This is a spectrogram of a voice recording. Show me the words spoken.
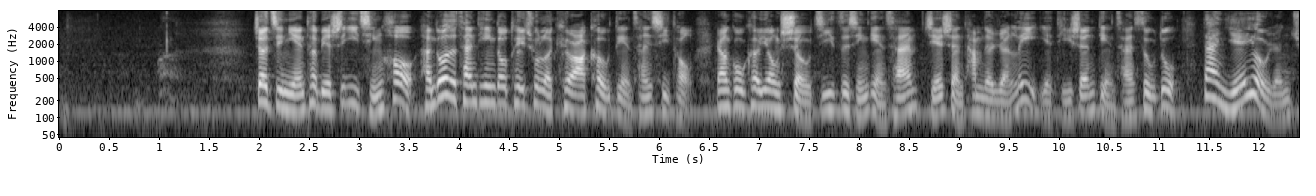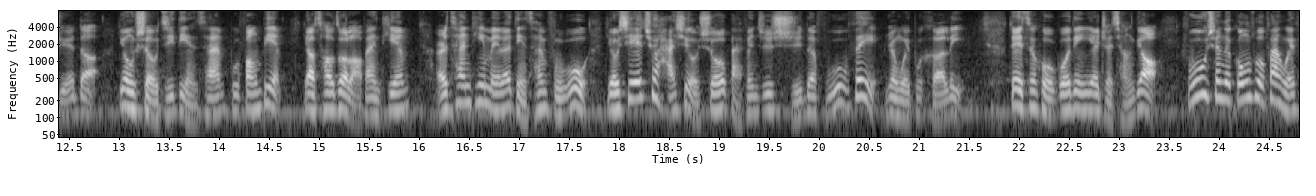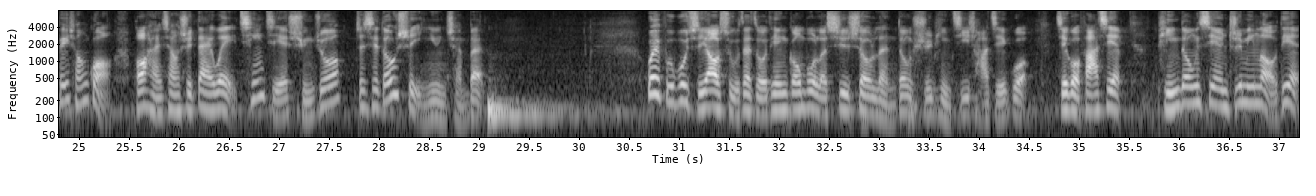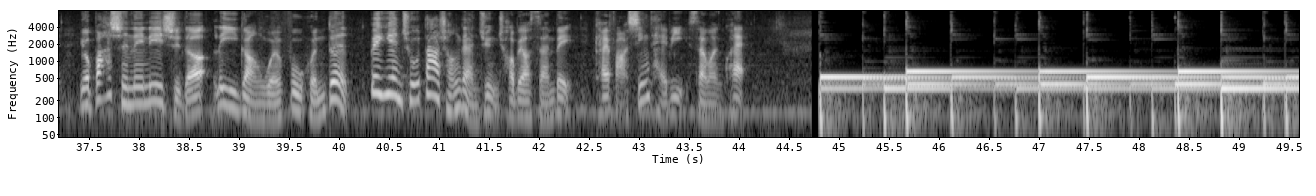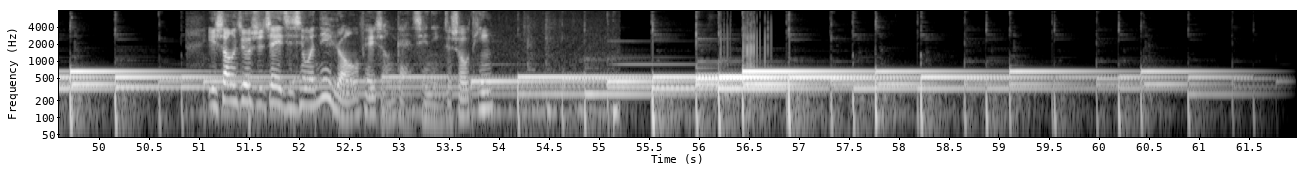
这几年，特别是疫情后，很多的餐厅都推出了 QR Code 点餐系统，让顾客用手机自行点餐，节省他们的人力，也提升点餐速度。但也有人觉得用手机点餐不方便，要操作老半天。而餐厅没了点餐服务，有些却还是有收百分之十的服务费，认为不合理。对此，火锅店业者强调，服务生的工作范围非常广，包含像是代位、清洁、巡桌，这些都是营运成本。卫福部食药署在昨天公布了市售冷冻食品稽查结果，结果发现屏东县知名老店有八十年历史的立港文富馄饨被验出大肠杆菌超标三倍，开罚新台币三万块。以上就是这一期新闻内容，非常感谢您的收听。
